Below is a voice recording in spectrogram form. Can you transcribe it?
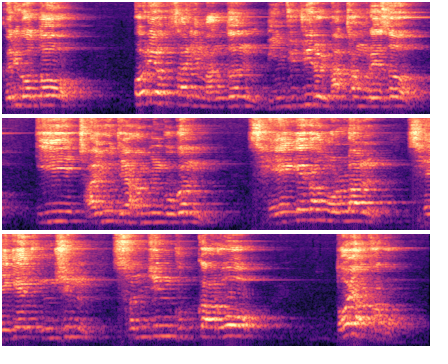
그리고 또 어렵사리 만든 민주주의를 바탕으로 해서 이 자유 대한민국은 세계가 놀랄 세계 중심 선진 국가로 도약하고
